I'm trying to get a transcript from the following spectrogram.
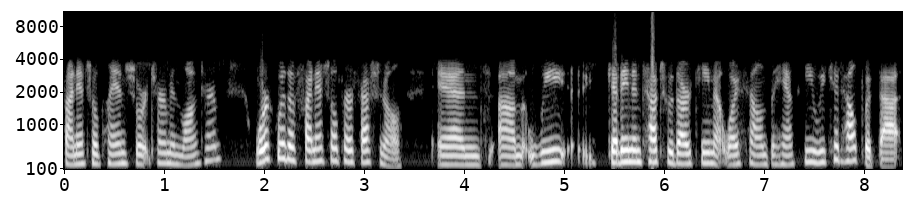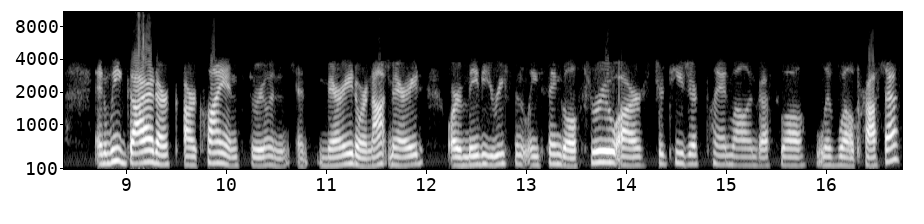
financial plans, short term and long term. Work with a financial professional. And um, we, getting in touch with our team at Weiss Hale and Zahansky, we could help with that. And we guide our, our clients through, and, and married or not married, or maybe recently single, through our strategic plan well, invest well, live well process.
